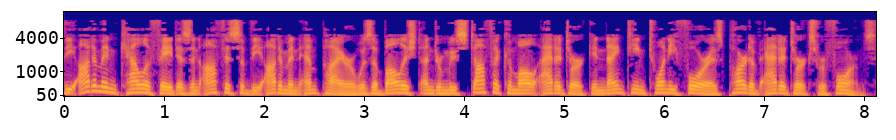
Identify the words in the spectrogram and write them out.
The Ottoman Caliphate as an office of the Ottoman Empire was abolished under Mustafa Kemal Ataturk in 1924 as part of Ataturk's reforms.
